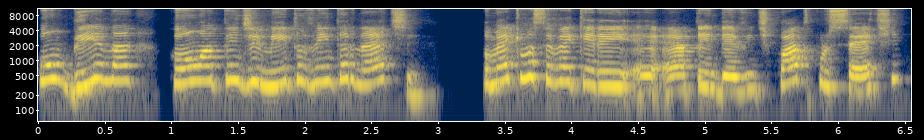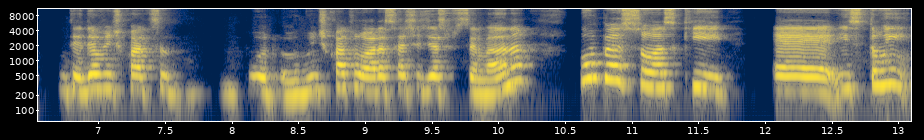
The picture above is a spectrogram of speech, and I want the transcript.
combina com atendimento via internet. Como é que você vai querer é, é atender 24 por 7, entendeu? 24, por, 24 horas, 7 dias por semana, com pessoas que é, estão em,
